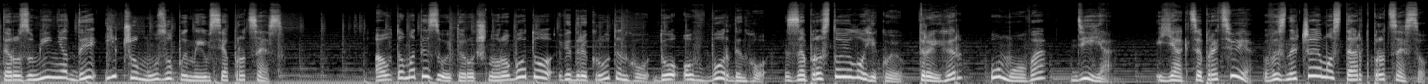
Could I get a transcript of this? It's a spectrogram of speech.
та розуміння, де і чому зупинився процес. Автоматизуйте ручну роботу від рекрутингу до офбордингу за простою логікою: тригер, умова, дія. Як це працює? Визначаємо старт процесу,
